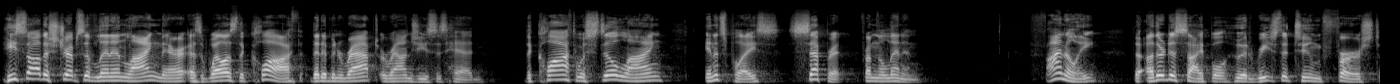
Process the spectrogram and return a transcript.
He saw the strips of linen lying there, as well as the cloth that had been wrapped around Jesus' head. The cloth was still lying in its place, separate from the linen. Finally, the other disciple who had reached the tomb first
